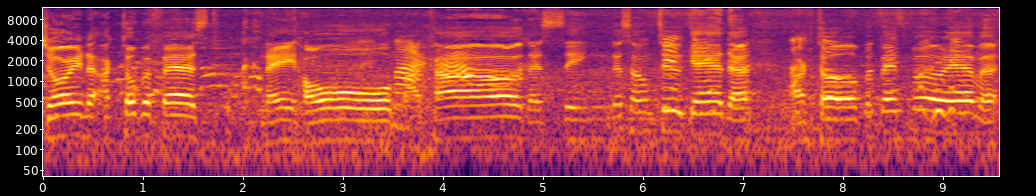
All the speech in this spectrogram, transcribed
join the Oktoberfest. They hold Macau. Let's sing the song together. Oktoberfest forever.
